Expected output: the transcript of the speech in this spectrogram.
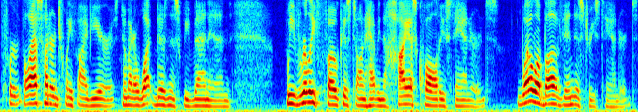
for the last 125 years, no matter what business we've been in, we've really focused on having the highest quality standards, well above industry standards,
